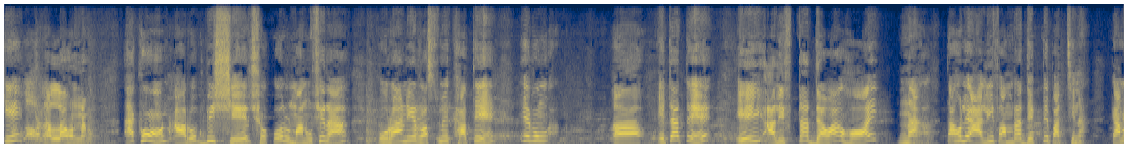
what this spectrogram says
কি? আল্লাহর নাম। এখন আরব বিশ্বের সকল মানুষেরা কোরআনের রসমে খাতে এবং এটাতে এই আলিফটা দেওয়া হয় না। তাহলে আলিফ আমরা দেখতে পাচ্ছি না। কেন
